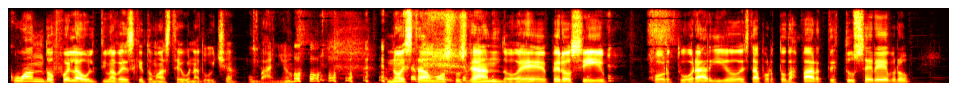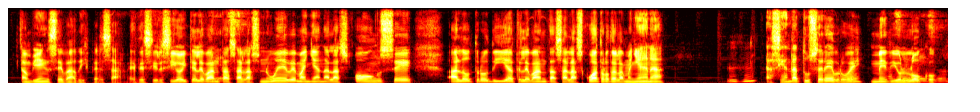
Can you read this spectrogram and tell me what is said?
¿Cuándo fue la última vez que tomaste una ducha, un baño? No estamos juzgando, ¿eh? Pero si por tu horario está por todas partes, tu cerebro también se va a dispersar. Es decir, si hoy te levantas a las 9, mañana a las 11, al otro día te levantas a las 4 de la mañana, así anda tu cerebro, ¿eh? Medio loco.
